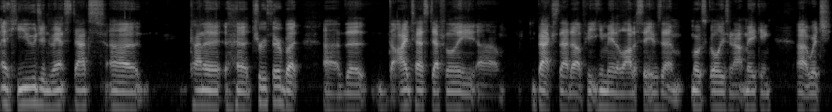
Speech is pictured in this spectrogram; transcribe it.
a huge advanced stats uh, kind of truther, but uh, the the eye test definitely um, backs that up. He he made a lot of saves that most goalies are not making, uh, which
